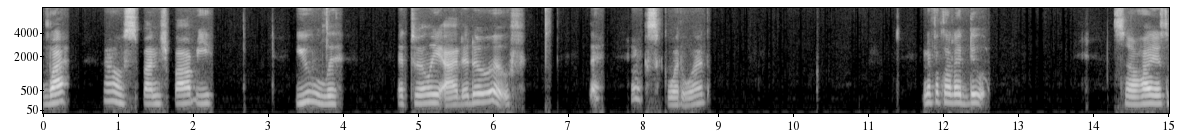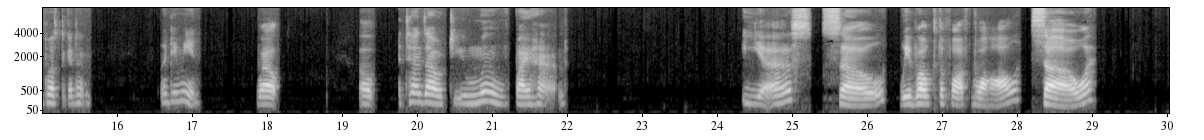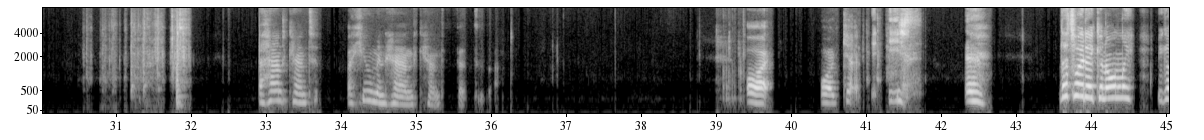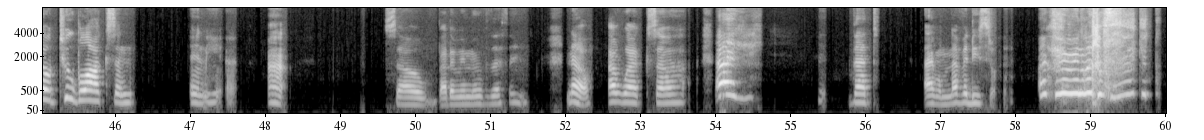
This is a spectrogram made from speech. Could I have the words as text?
Wow, oh, SpongeBob, you literally added a roof. Thanks, Squidward. Never thought I'd do it. So how are you supposed to get in? What do you mean? Well, oh, it turns out you move by hand. Yes, so we broke the fourth wall, so a hand can't, a human hand can't fit through that. Or, or can, that's why they can only you go two blocks in, in here. Uh, so, better remove the thing. No, I work so, I, that I will never do so. I came in like a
